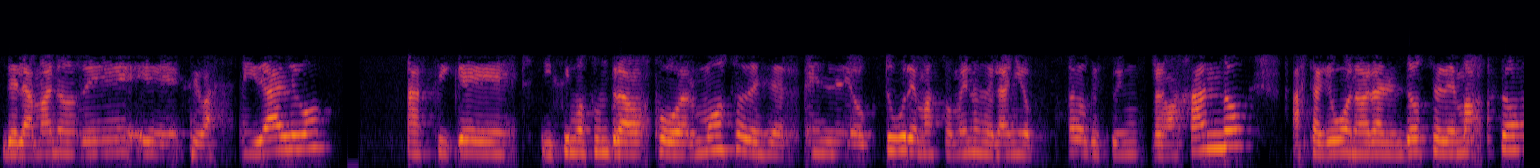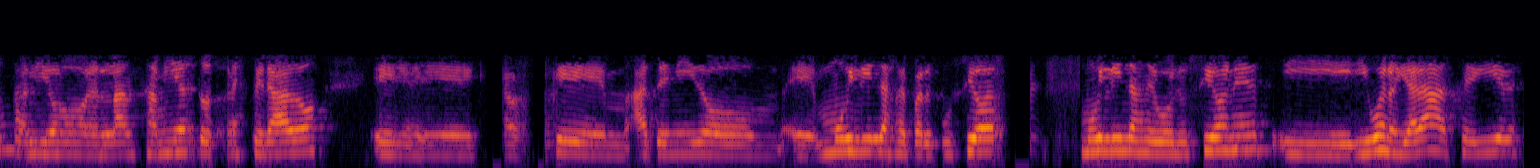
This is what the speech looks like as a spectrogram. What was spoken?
de la mano de eh, Sebastián Hidalgo. Así que hicimos un trabajo hermoso desde el mes de octubre más o menos del año pasado que estuvimos trabajando, hasta que bueno, ahora el 12 de marzo salió el lanzamiento tan esperado eh, que ha tenido eh, muy lindas repercusiones, muy lindas devoluciones y, y bueno, y ahora seguir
